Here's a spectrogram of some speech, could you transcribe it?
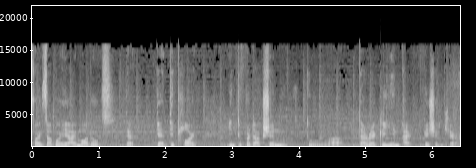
for example, AI models that get deployed into production to uh, directly impact patient care.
